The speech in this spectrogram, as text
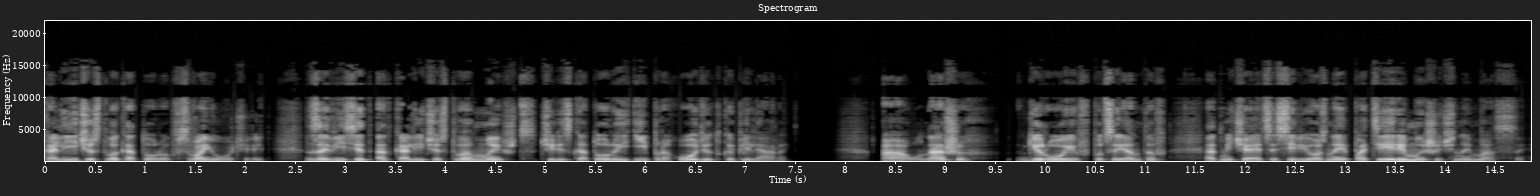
количество которых, в свою очередь, зависит от количества мышц, через которые и проходят капилляры. А у наших героев, пациентов, отмечается серьезная потеря мышечной массы.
